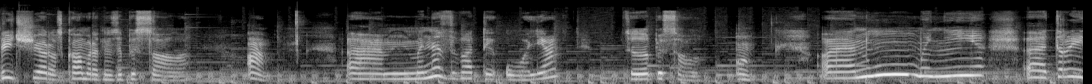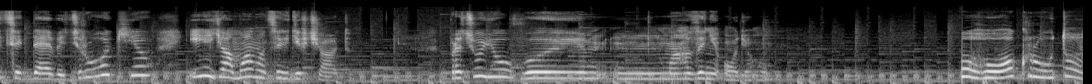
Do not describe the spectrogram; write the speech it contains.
Річ ще раз, камера не записала. А, е, мене звати Оля. Це записала. А, е, ну, мені е, 39 років, і я мама цих дівчат. Працюю в магазині одягу. Ого, круто!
